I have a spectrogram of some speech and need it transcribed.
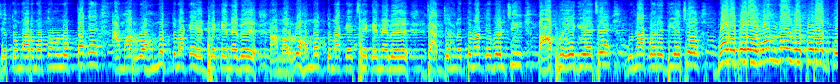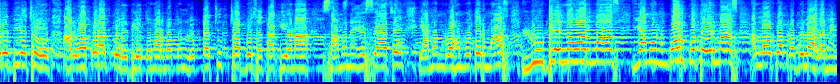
যে তোমার মতন লোকটাকে আমার রহমত তোমাকে ঢেকে নেবে, আমার রহমত তোমাকে ছেকে নেবে। যার জন্য তোমাকে বলছি, পাপ হয়ে গিয়েছে গুণা করে দিয়েছ, বড় বড় অন্যায় অপরাধ করে দিয়েছ, আর অপরাধ করে দিয়ে তোমার মতন লোকটা চুপচাপ বসে থাকিও না। সামনে এসে আছে এমন রহমতের মাস, লুটে নেওয়ার মাস, এমন বরকতের মাস। আল্লাহ পাক রাব্বুল আলামিন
